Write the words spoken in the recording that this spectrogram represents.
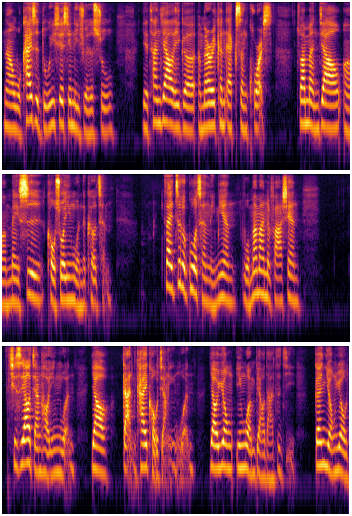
那我开始读一些心理学的书，也参加了一个 American Accent Course，专门教呃美式口说英文的课程。在这个过程里面，我慢慢的发现，其实要讲好英文，要敢开口讲英文，要用英文表达自己，跟拥有。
